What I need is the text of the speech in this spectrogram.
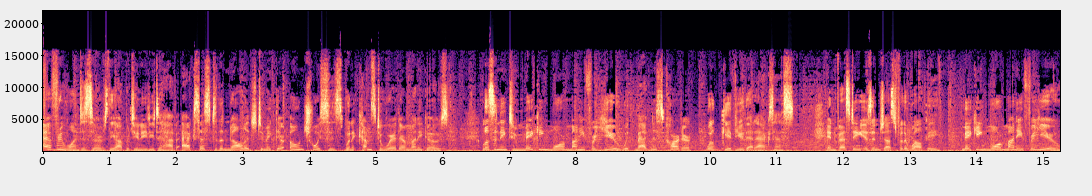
Everyone deserves the opportunity to have access to the knowledge to make their own choices when it comes to where their money goes. Listening to Making More Money for You with Magnus Carter will give you that access. Investing isn't just for the wealthy. Making more money for you.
